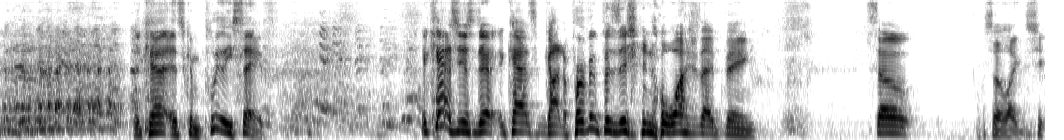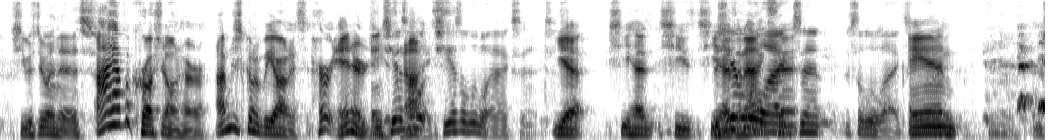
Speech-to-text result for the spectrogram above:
The cat is completely safe. The cat's just there. The cat's got the perfect position to watch that thing. So So like she she was doing this, I have a crush on her. I'm just gonna be honest. Her energy and is she has a, nice. she has a little accent. yeah, she has. She she Does has she have an a little accent, accent? Just a little accent. and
